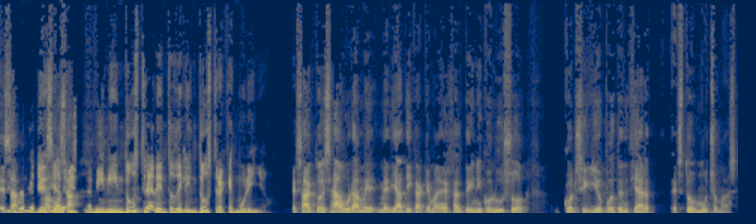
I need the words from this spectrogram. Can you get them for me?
esa la mini industria dentro de la industria que es Mourinho. Exacto, esa aura mediática que maneja el técnico luso consiguió potenciar esto mucho más.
